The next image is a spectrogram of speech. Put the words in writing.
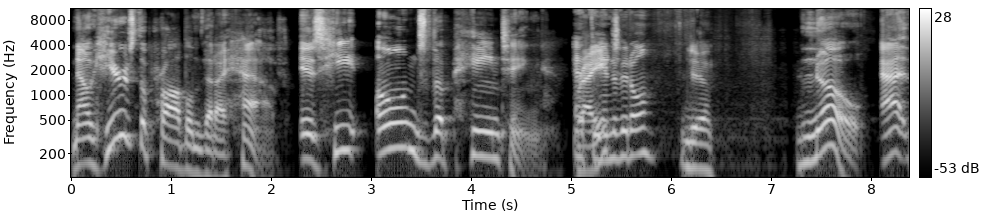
Now, here's the problem that I have: is he owns the painting, At right? the end of it all, Yeah. No, at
